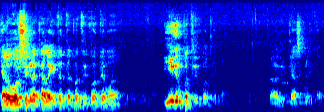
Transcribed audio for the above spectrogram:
ಕೆಲವು ವರ್ಷಗಳ ಕಾಲ ಇದ್ದಂಥ ಪತ್ರಿಕೋದ್ಯಮ, ಈಗಿನ ಪತ್ರಿಕೋದ್ಯಮ. ಬಹಳ ವ್ಯತ್ಯಾಸಗಳಿದ್ದಾವೆ.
